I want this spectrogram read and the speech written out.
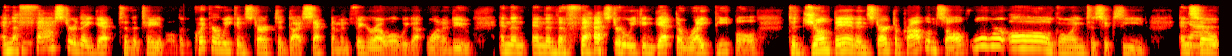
And the faster they get to the table the quicker we can start to dissect them and figure out what we got want to do. And then and then the faster we can get the right people to jump in and start to problem solve well we're all going to succeed. And yeah. so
